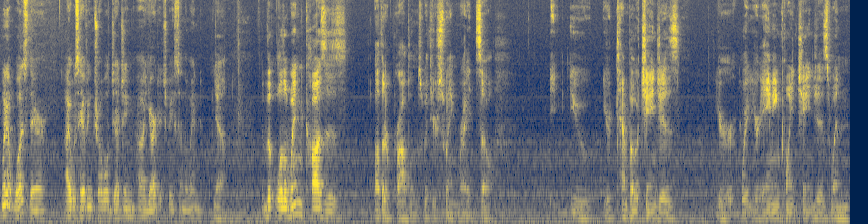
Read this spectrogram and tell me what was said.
when it was there, I was having trouble judging uh, yardage based on the wind. Yeah. The, well, the wind causes other problems with your swing, right? So you your tempo changes, your where your aiming point changes when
